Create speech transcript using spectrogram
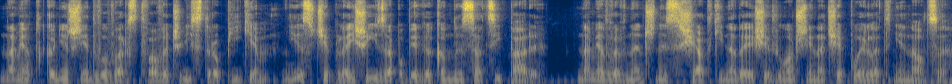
Namiot koniecznie dwuwarstwowy, czyli z tropikiem. Jest cieplejszy i zapobiega kondensacji pary. Namiot wewnętrzny z siatki nadaje się wyłącznie na ciepłe letnie noce.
